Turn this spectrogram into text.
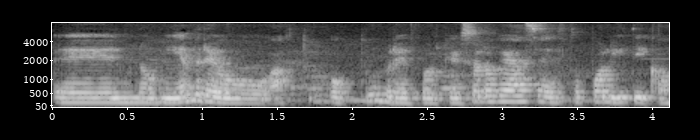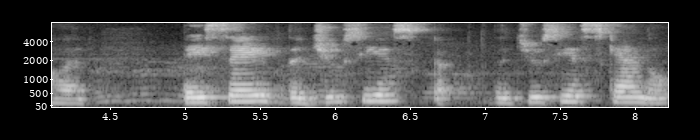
en noviembre o octu- octubre, porque eso es lo que hacen estos políticos. They save the juiciest, the juiciest scandal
